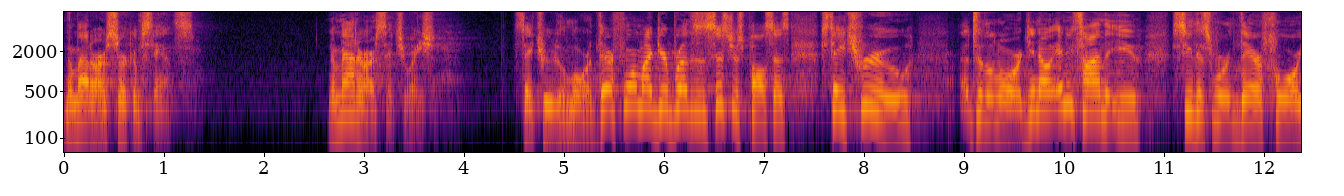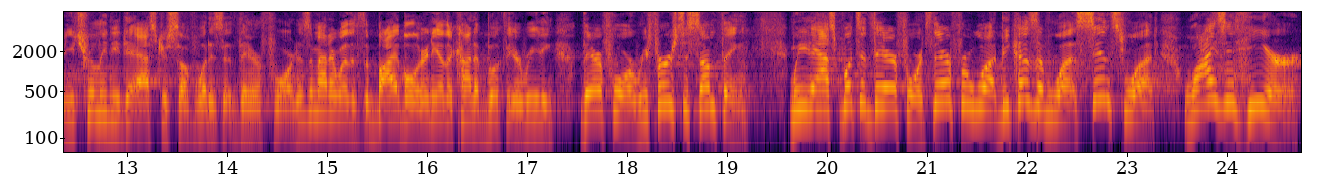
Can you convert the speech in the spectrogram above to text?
No matter our circumstance, no matter our situation, stay true to the Lord. Therefore, my dear brothers and sisters, Paul says, stay true to the Lord. You know, anytime that you see this word therefore, you truly need to ask yourself, what is it there for? It doesn't matter whether it's the Bible or any other kind of book that you're reading. Therefore refers to something. We need to ask, what's it there for? It's there for what? Because of what? Since what? Why is it here?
